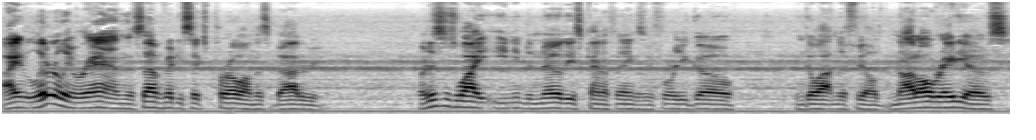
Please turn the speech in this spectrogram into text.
I literally ran the 756 Pro on this battery. Well, this is why you need to know these kind of things before you go and go out in the field. Not all radios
